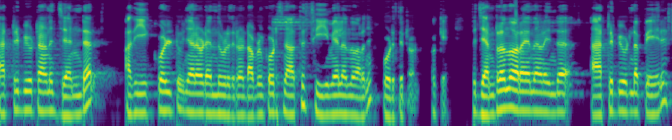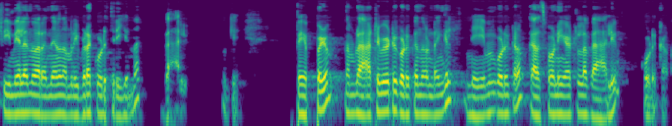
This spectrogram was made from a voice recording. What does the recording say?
ആട്രിബ്യൂട്ടാണ് ജെൻഡർ അത് ഈക്വൽ ടു ഞാൻ ഇവിടെ എന്ത് കൊടുത്തിട്ടുണ്ട്? ഡബിൾ കോഡ്സിനകത്ത് ഫീമെയിൽ എന്ന് പറഞ്ഞ് കൊടുത്തിട്ടുണ്ട്. ഓക്കെ ഇപ്പൊ ജെൻഡർ എന്ന് പറയുന്നതാണ് ഇതിന്റെ ആട്രിബ്യൂട്ടിന്റെ പേര്. ഫീമെയിൽ എന്ന് പറയുന്നതാണ് നമ്മൾ ഇവിടെ കൊടുത്തിരിക്കുന്ന വാല്യൂ ഓക്കെ ഇപ്പൊ എപ്പോഴും നമ്മൾ ആട്രിബ്യൂട്ട് കൊടുക്കുന്നുണ്ടെങ്കിൽ നെയിമും കൊടുക്കണം. കറസ്പോണ്ടിങ് ആയിട്ടുള്ള വാല്യൂ കൊടുക്കണം.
